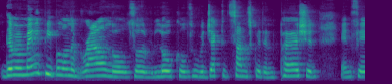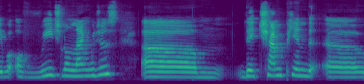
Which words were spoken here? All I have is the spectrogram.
there were many people on the ground, also locals, who rejected Sanskrit and Persian in favor of regional languages. Um, they championed uh,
